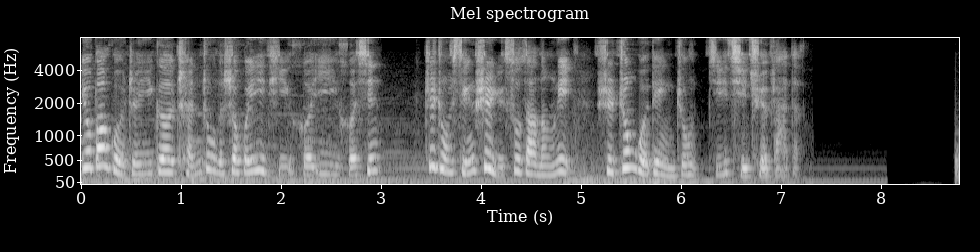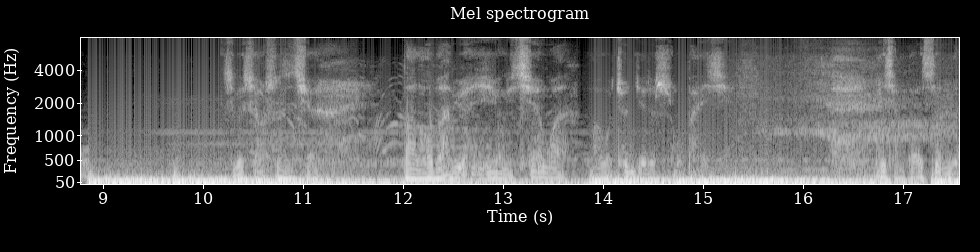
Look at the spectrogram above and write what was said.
又包裹着一个沉重的社会议题和意义核心。这种形式与塑造能力是中国电影中极其缺乏的。几个小时之前，大老板愿意用一千万买我春节的时候拍戏，没想到现在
